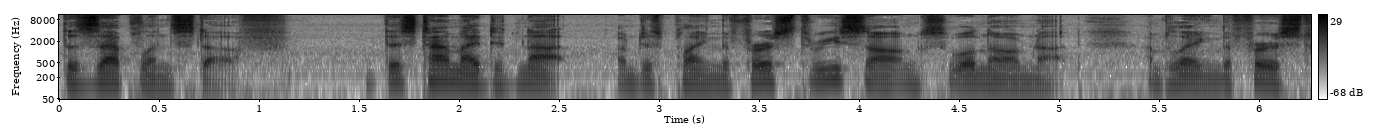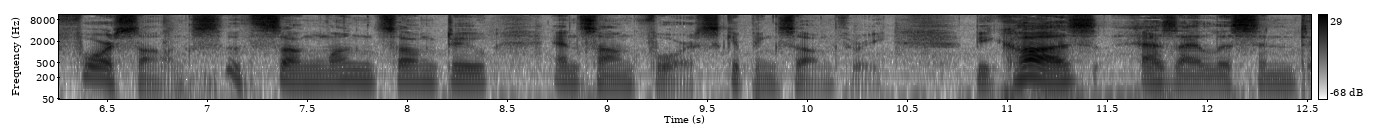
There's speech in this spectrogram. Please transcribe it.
the Zeppelin stuff. This time I did not. I'm just playing the first three songs. Well, no, I'm not. I'm playing the first four songs song one, song two, and song four, skipping song three. Because as I listened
